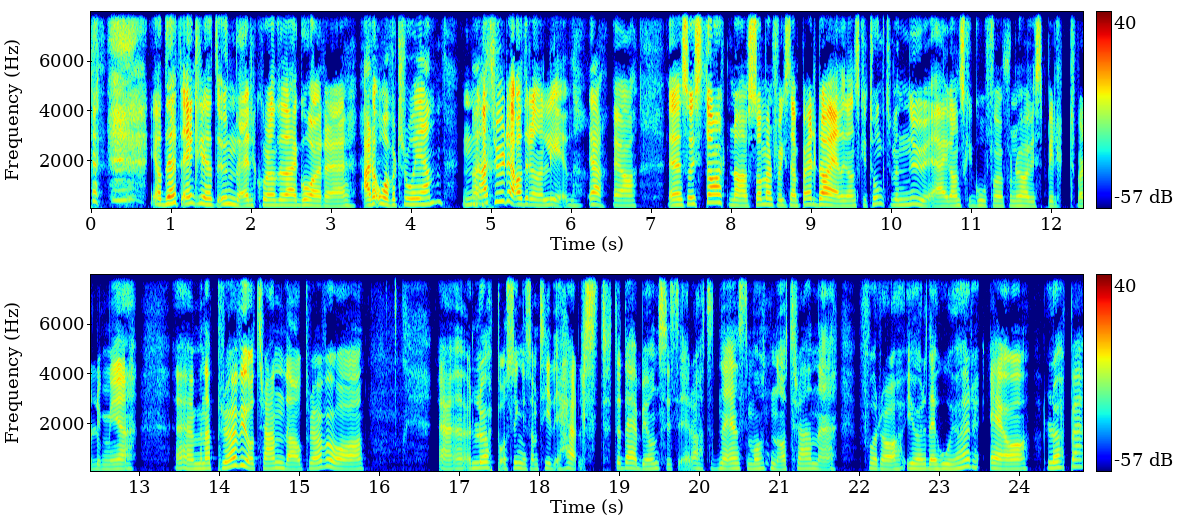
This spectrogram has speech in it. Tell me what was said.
ja, det er egentlig et under hvordan det der går. eh. Er det overtro igjen? N- Jeg tror det er adrenalin. Ja. Ja. Eh, Så i starten av sommeren, for eksempel, da er det ganske tungt, men nå er jeg ganske god, for, for nå har vi spilt veldig mye. Eh, men jeg prøver jo å trene da, og prøver å eh, løpe og synge samtidig, helst. Det er det Beyoncé sier, at den eneste måten å trene for å gjøre det hun gjør, er å løpe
